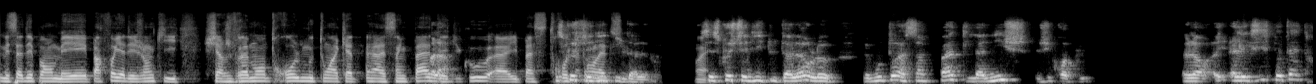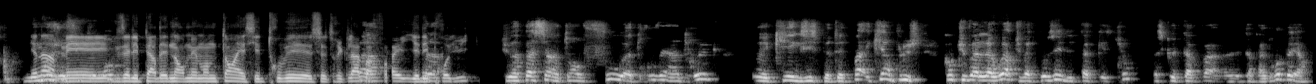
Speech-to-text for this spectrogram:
mais ça dépend. Mais parfois, il y a des gens qui cherchent vraiment trop le mouton à, quatre, à cinq pattes et du coup, euh, ils passent trop de temps là-dessus. C'est ce que je t'ai dit tout à l'heure. Le, le, mouton à cinq pattes, la niche, j'y crois plus. Alors, elle existe peut-être. Il y en a, mais vous allez perdre énormément de temps à essayer de trouver ce truc-là. Parfois, il y a des produits. Tu vas passer un temps fou à trouver un truc euh, qui existe peut-être pas et qui, en plus, quand tu vas l'avoir, tu vas te poser des tas de questions parce que tu n'as pas, euh, pas de repère.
